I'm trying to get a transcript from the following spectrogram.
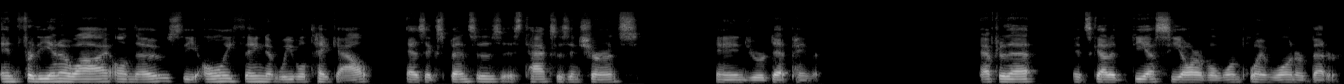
and for the NOI on those, the only thing that we will take out as expenses is taxes, insurance, and your debt payment. After that, it's got a DSCR of a 1.1 or better.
